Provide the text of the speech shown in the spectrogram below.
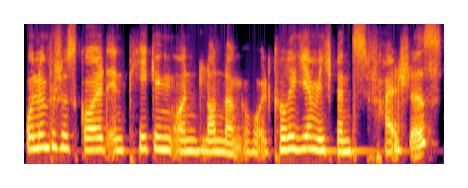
olympisches Gold in Peking und London geholt. Korrigiere mich, wenn es falsch ist.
